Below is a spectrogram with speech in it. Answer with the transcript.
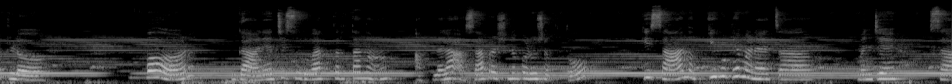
म्हटलं पण गाण्याची सुरुवात करताना आपल्याला असा प्रश्न पडू शकतो की सा नक्की कुठे म्हणायचा? म्हणजे सा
